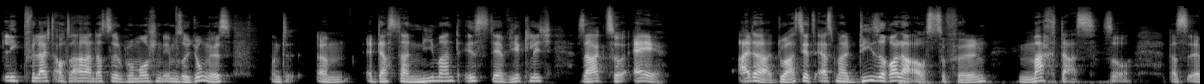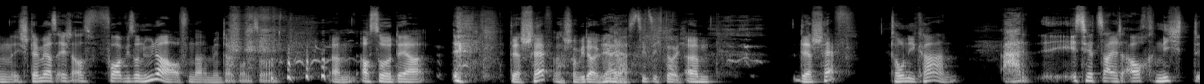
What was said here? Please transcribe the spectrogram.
Liegt vielleicht auch daran, dass die Promotion eben so jung ist und ähm, dass da niemand ist, der wirklich sagt so, ey, Alter, du hast jetzt erstmal diese Rolle auszufüllen, mach das. So, das, ähm, ich stelle mir das echt aus vor wie so ein Hühnerhaufen da im Hintergrund. So. Und, ähm, auch so der, der Chef, schon wieder Hühner. es zieht sich durch. Ähm, der Chef, Tony Khan, ist jetzt halt auch nicht,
